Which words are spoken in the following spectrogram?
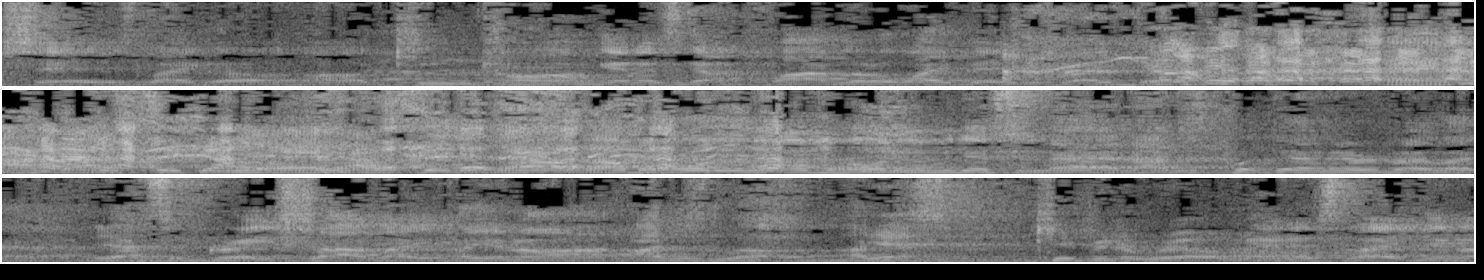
shit, it's like a, a King Kong, and it's got five little white babies right there. and I got Stick out. Yeah, I'm sticking out. I'm holding them, I'm holding them, this and that, and I just put that, and everybody like, that's a great shot. Like, you know, I, I just love, I Yeah. just keeping it real, man. It's like, you know,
